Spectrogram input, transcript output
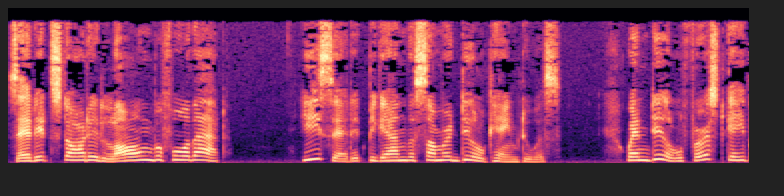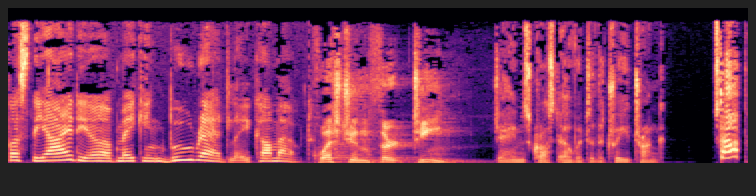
said it started long before that. He said it began the summer Dill came to us, when Dill first gave us the idea of making Boo Radley come out. Question 13. James crossed over to the tree trunk. Stop!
